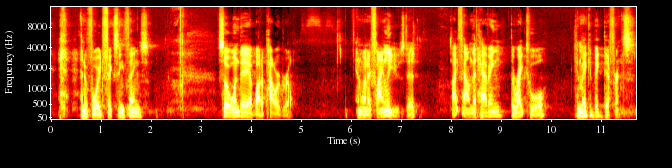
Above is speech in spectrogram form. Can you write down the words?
and avoid fixing things. So, one day I bought a power drill. And when I finally used it, I found that having the right tool can make a big difference.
